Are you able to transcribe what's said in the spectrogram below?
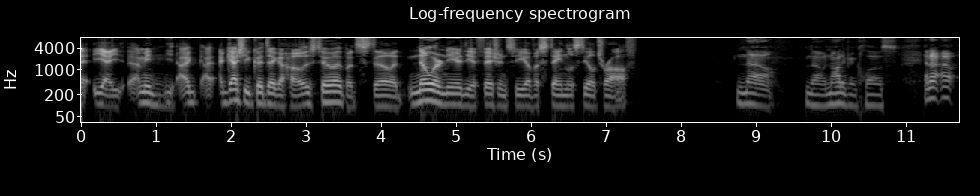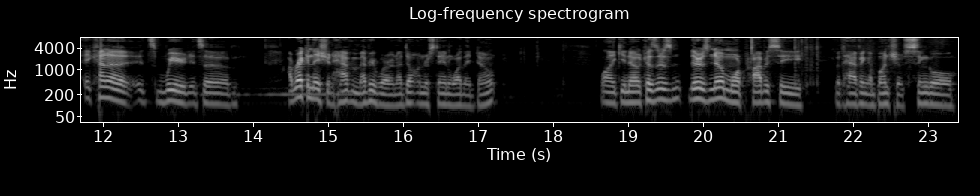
Uh, Yeah, I mean, Mm. I I- I guess you could take a hose to it, but still, nowhere near the efficiency of a stainless steel trough. No, no, not even close. And I, I it kind of it's weird. It's a I reckon they should have them everywhere, and I don't understand why they don't. Like you know, because there's there's no more privacy with having a bunch of single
